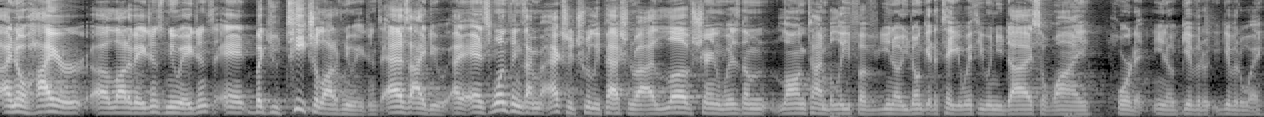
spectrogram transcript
I know, hire a lot of agents, new agents, and but you teach a lot of new agents, as I do. I, it's one of the things I'm actually truly passionate about. I love sharing wisdom. Long time belief of you know you don't get to take it with you when you die, so why hoard it? You know, give it give it away.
